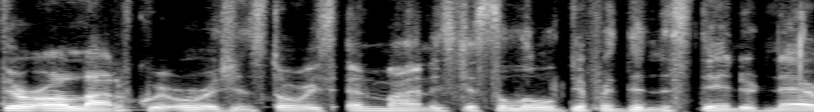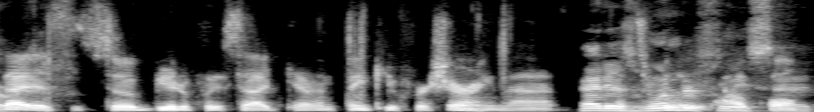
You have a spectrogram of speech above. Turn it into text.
there are a lot of queer origin stories, and mine is just a little different than the standard narrative. That is so beautifully said, Kevin. Thank you for sharing that. That is That's wonderfully really said.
